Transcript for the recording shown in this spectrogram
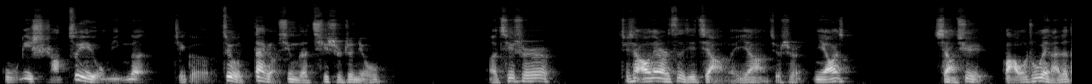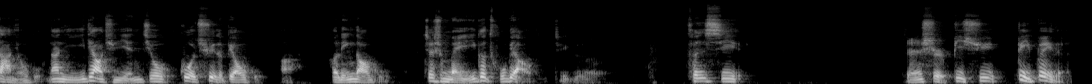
股历史上最有名的这个最有代表性的七十只牛股。啊，其实。就像奥尼尔自己讲的一样，就是你要想去把握住未来的大牛股，那你一定要去研究过去的标股啊和领导股，这是每一个图表这个分析人士必须必备的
